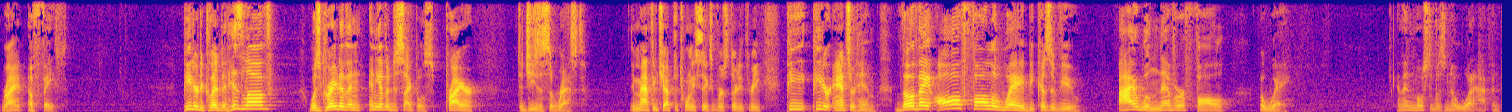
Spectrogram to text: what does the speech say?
right, of faith. Peter declared that his love was greater than any other disciples prior to Jesus' arrest. In Matthew chapter 26, verse 33, P- Peter answered him, Though they all fall away because of you, I will never fall away. And then most of us know what happened.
